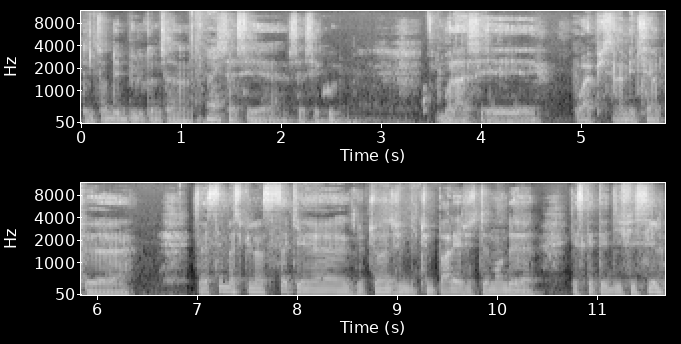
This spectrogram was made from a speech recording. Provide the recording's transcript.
T'as une sorte de bulle comme ça, Ouais. c'est assez, c'est assez cool. Voilà, c'est ouais, puis c'est un métier un peu euh, c'est assez masculin. C'est ça qui est, euh, tu vois, tu, me parlais justement de qu'est-ce qui était difficile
